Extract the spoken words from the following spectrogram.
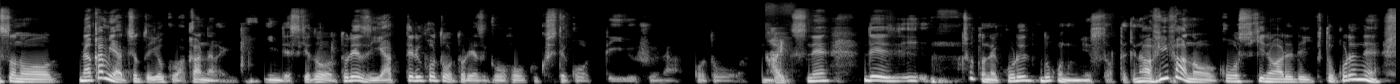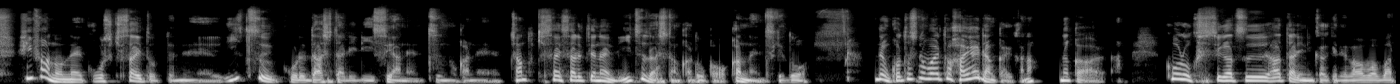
その、中身はちょっとよくわかんないんですけど、とりあえずやってることをとりあえずご報告してこうっていう風なことなんですね。で、ちょっとね、これどこのニュースだったっけな ?FIFA の公式のあれでいくと、これね、FIFA のね、公式サイトってね、いつこれ出したリリースやねんっつうのがね、ちゃんと記載されてないんで、いつ出したのかどうかわかんないんですけど、でも今年の割と早い段階かな。なんか、登録7月あたりにかけてバババッ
